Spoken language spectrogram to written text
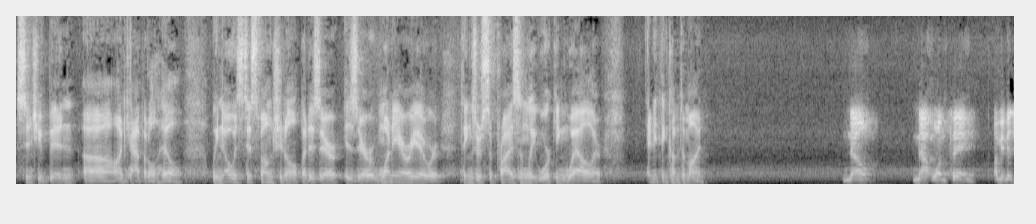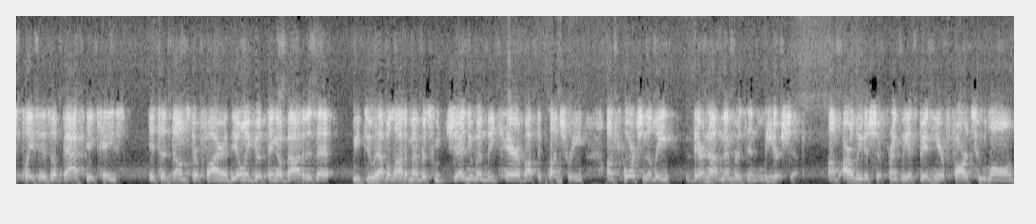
since you've been uh, on Capitol Hill? We know it's dysfunctional, but is there is there one area where things are surprisingly working well, or anything come to mind? No, not one thing. I mean, this place is a basket case. It's a dumpster fire. The only good thing about it is that we do have a lot of members who genuinely care about the country. Unfortunately, they're not members in leadership. Um, our leadership, frankly, has been here far too long.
